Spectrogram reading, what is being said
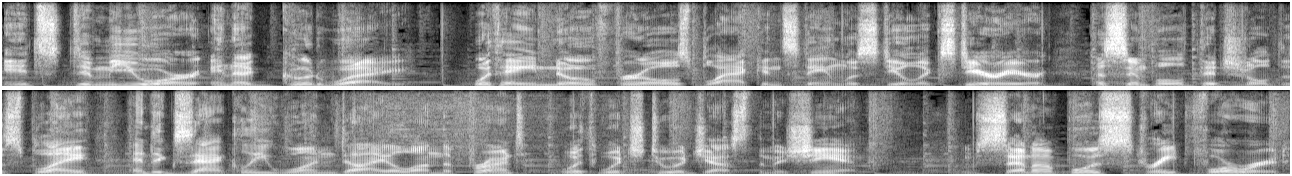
It's demure in a good way. With a no-frills black and stainless steel exterior, a simple digital display, and exactly one dial on the front with which to adjust the machine. Setup was straightforward.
